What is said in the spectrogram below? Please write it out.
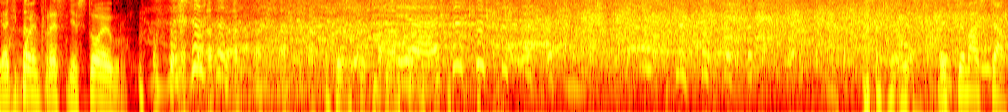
Ja ti poviem presne 100 eur. Ešte máš čas.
